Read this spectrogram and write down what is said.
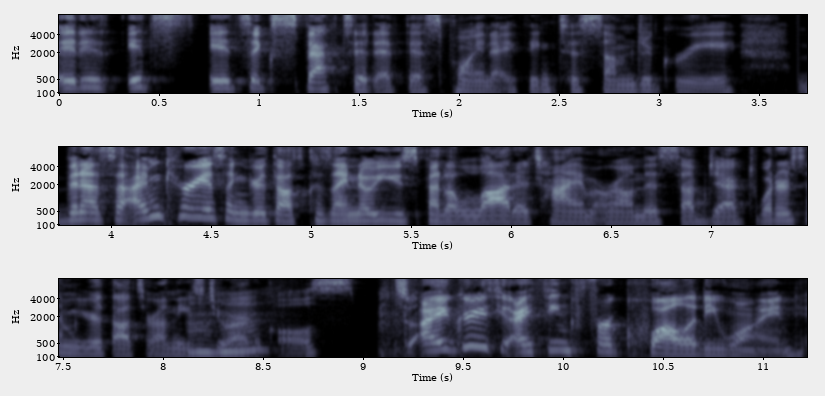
it is it's it's expected at this point i think to some degree vanessa i'm curious on your thoughts because i know you spent a lot of time around this subject what are some of your thoughts around these mm-hmm. two articles so i agree with you i think for quality wine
